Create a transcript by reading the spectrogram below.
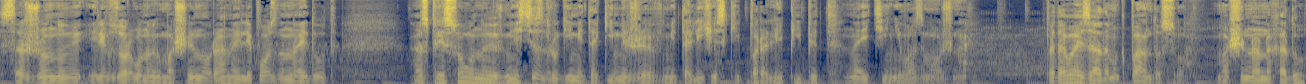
сожженную или взорванную машину рано или поздно найдут» а спрессованную вместе с другими такими же в металлический параллелепипед найти невозможно. «Подавай задом к пандусу. Машина на ходу?»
